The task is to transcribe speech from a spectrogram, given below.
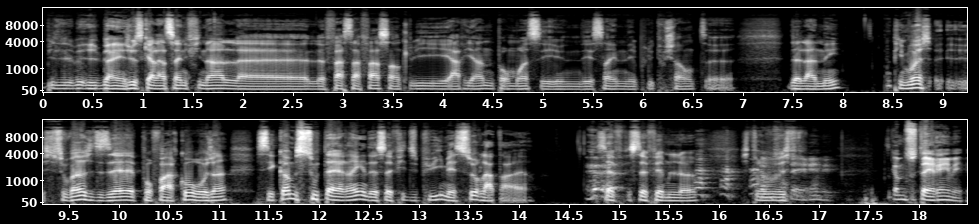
Ben, jusqu'à la scène finale, euh, le face-à-face entre lui et Ariane, pour moi, c'est une des scènes les plus touchantes euh, de l'année. Puis moi, je- souvent, je disais, pour faire court aux gens, c'est comme Souterrain de Sophie Dupuis, mais sur la Terre. Ce, ce film-là. Je trouve... C'est comme souterrain, mais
